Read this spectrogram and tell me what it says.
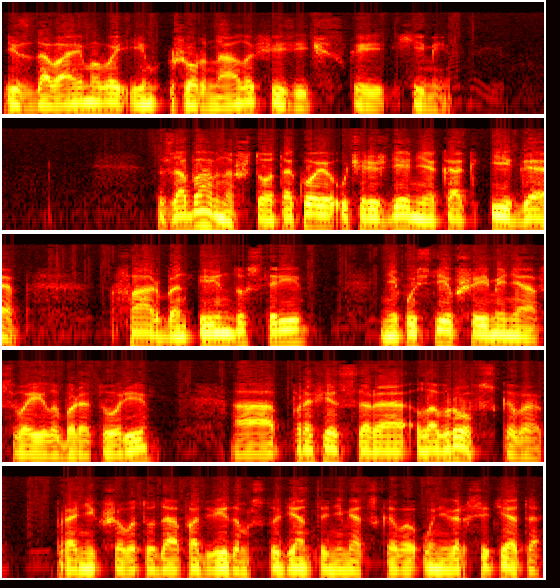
издаваемого им журнала физической химии. Забавно, что такое учреждение, как ИГ Farben Industry, не пустившие меня в свои лаборатории, а профессора Лавровского, проникшего туда под видом студента немецкого университета,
